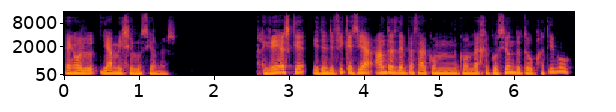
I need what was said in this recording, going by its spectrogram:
tengo ya mis soluciones. La idea es que identifiques ya antes de empezar con, con la ejecución de tu objetivo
